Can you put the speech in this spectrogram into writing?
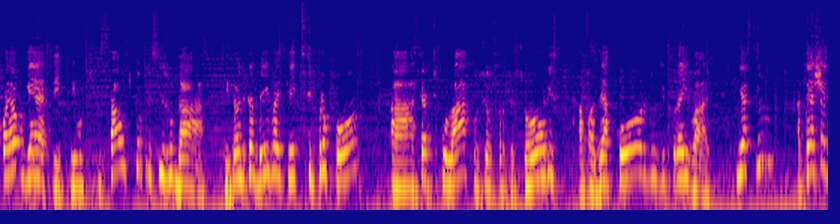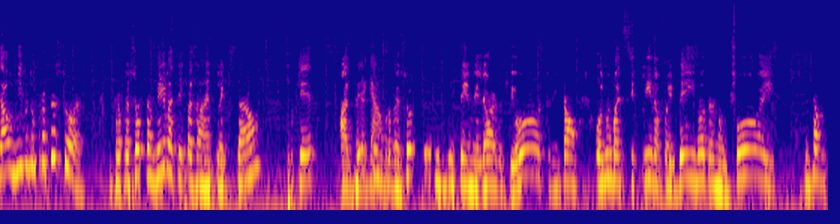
qual é o gap, que, o que salto que eu preciso dar? Então ele também vai ter que se propor a se articular com seus professores, a fazer acordos e por aí vai. E assim, até chegar ao nível do professor. O professor também vai ter que fazer uma reflexão, porque às vezes Legal. tem um professor que tem um desempenho melhor do que outro, então, ou numa disciplina foi bem, noutra não foi. Então,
